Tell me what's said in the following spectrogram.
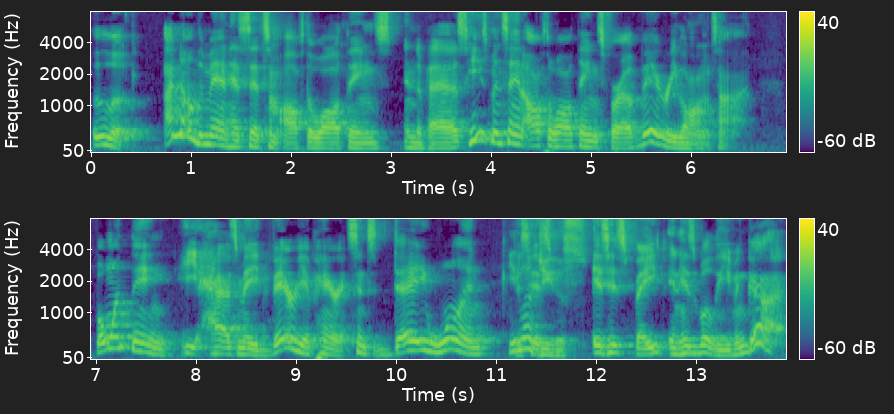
look, I know the man has said some off the wall things in the past. He's been saying off the wall things for a very long time. But one thing he has made very apparent since day one He is, his, Jesus. is his faith and his belief in God.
